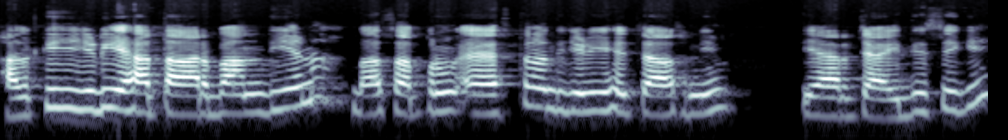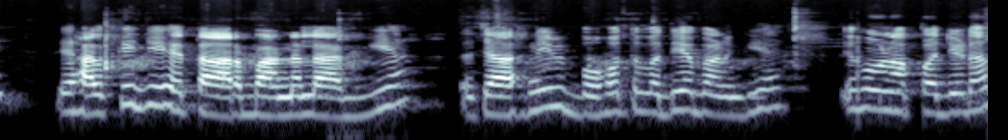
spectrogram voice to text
ਹਲਕੀ ਜਿਹੀ ਜਿਹੜੀ ਇਹ ਤਾਰ ਬਣਦੀ ਹੈ ਨਾ, ਬਸ ਆਪਾਂ ਨੂੰ ਇਸ ਤਰ੍ਹਾਂ ਦੀ ਜਿਹੜੀ ਇਹ ਚਾਸ਼ਨੀ ਤਿਆਰ ਚਾਹੀਦੀ ਸੀਗੀ, ਤੇ ਹਲਕੀ ਜਿਹੀ ਇਹ ਤਾਰ ਬਣਨ ਲੱਗ ਗਈ ਆ, ਤੇ ਚਾਸ਼ਨੀ ਵੀ ਬਹੁਤ ਵਧੀਆ ਬਣ ਗਈ ਹੈ ਤੇ ਹੁਣ ਆਪਾਂ ਜਿਹੜਾ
